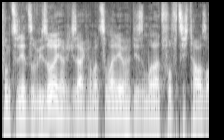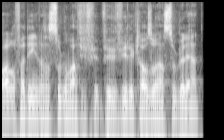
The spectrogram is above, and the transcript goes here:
funktioniert sowieso. Ich habe gesagt, hör mal zu, mein Leben, ich habe diesen Monat 50.000 Euro verdient. Was hast du gemacht? Wie, für, für wie viele Klausuren hast du gelernt?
